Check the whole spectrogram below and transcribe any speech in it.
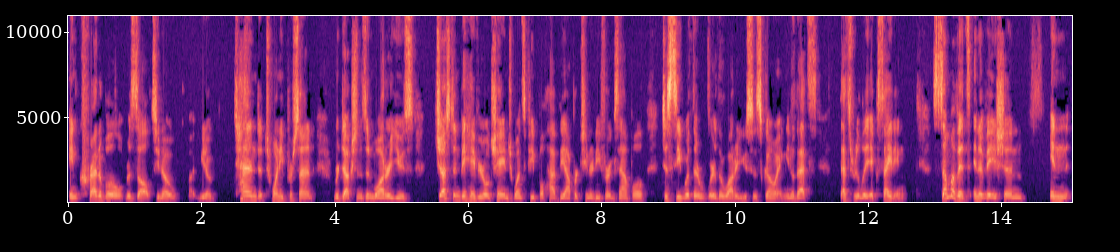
incredible results, you know, you know, 10 to 20% reductions in water use just in behavioral change once people have the opportunity, for example, to see what their where their water use is going. You know, that's that's really exciting. Some of it's innovation in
